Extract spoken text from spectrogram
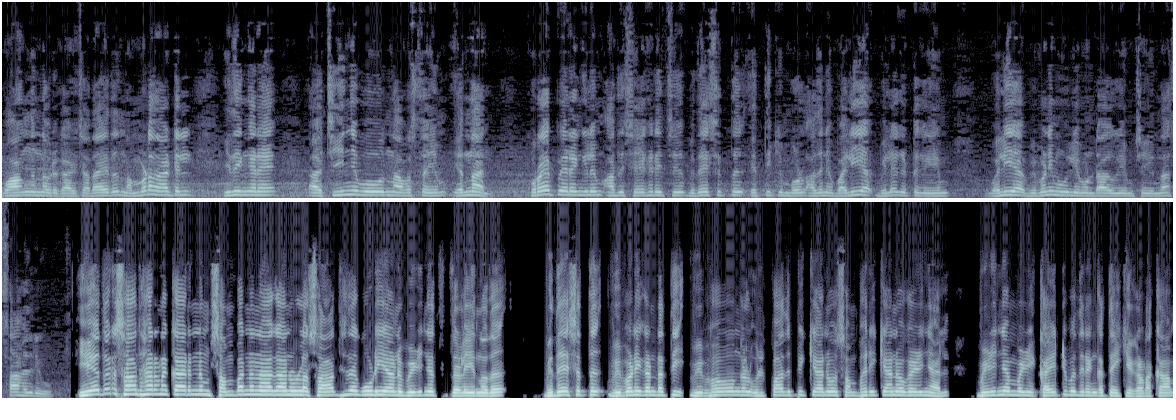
വാങ്ങുന്ന ഒരു കാഴ്ച. അതായത് നമ്മുടെ നാട്ടിൽ ഇതിങ്ങനെ ചീഞ്ഞു പോകുന്ന അവസ്ഥയും എന്നാൽ കുറെ പേരെങ്കിലും അത് ശേഖരിച്ച് വിദേശത്ത് എത്തിക്കുമ്പോൾ അതിന് വലിയ വില കിട്ടുകയും വലിയ വിപണി മൂല്യം ഉണ്ടാവുകയും ചെയ്യുന്ന സാഹചര്യവും. ഏതൊരു സാധാരണക്കാരനും സമ്പന്നനാകാനുള്ള സാധ്യത കൂടിയാണ് വിഴിഞ്ഞത്ത് തെളിയുന്നത്. വിദേശത്ത് വിപണി കണ്ടെത്തി വിഭവങ്ങൾ ഉൽപ്പാദിപ്പിക്കാനോ സംഭരിക്കാനോ കഴിഞ്ഞാൽ വിഴിഞ്ഞം വഴി കയറ്റുമതി രംഗത്തേക്ക് കടക്കാം.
